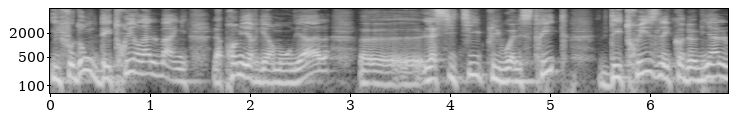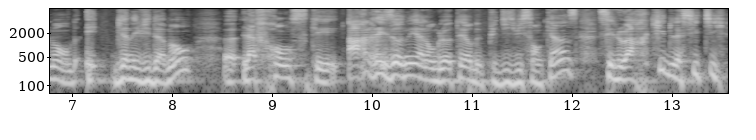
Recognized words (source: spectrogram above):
Il faut donc détruire l'Allemagne. La Première Guerre mondiale, euh, la City puis Wall Street détruisent l'économie allemande. Et bien évidemment, euh, la France, qui est arraisonnée à l'Angleterre depuis 1815, c'est le harki de la City.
